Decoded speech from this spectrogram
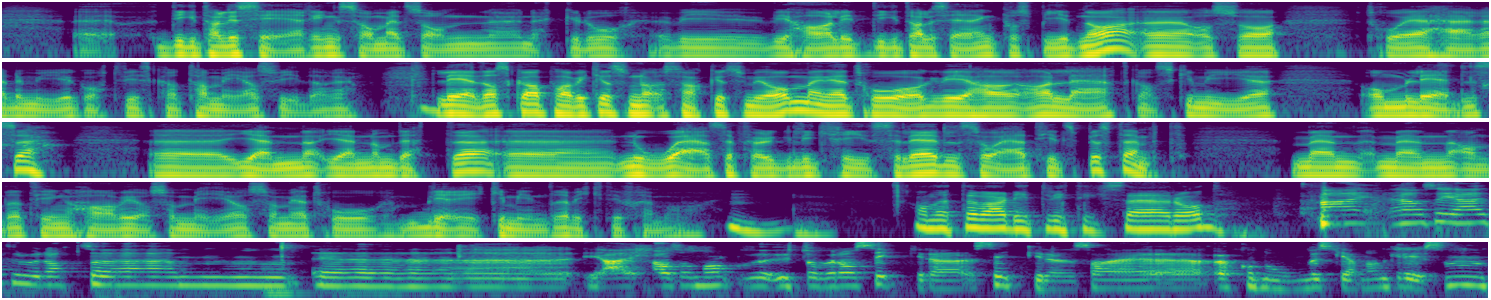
digitalisering som et sånn nøkkelord. Vi, vi, har litt digitalisering på speed nå, og så tror jeg her er det mye godt vi skal ta med oss videre. Lederskap har vi ikke snakket så mye om, men jeg tror òg vi har, har lært ganske mye om ledelse. Uh, gjennom, dette. Uh, noe er selvfølgelig kriseledelse og er tidsbestemt, men, men, andre ting har vi også med oss som jeg tror blir ikke mindre viktig fremover. Mm. Anette, hva er ditt viktigste råd? Nei, altså jeg tror at um, eh, jeg, altså man, Utover å sikre, sikre, seg økonomisk gjennom krisen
